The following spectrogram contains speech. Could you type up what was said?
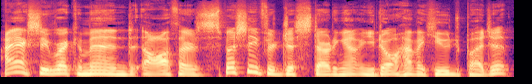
I actually recommend authors, especially if you're just starting out and you don't have a huge budget,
